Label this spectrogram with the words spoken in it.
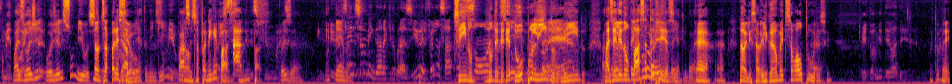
comentou Mas hoje, ainda. hoje ele sumiu, assim. Não, né? desapareceu. Aberta, ninguém Sumiu. passa Não, desapa- ninguém mais. passa. sabe ninguém desse passa. filme, mas Pois é. Incrível. pena. Mas ele, se eu não me engano, aqui no Brasil, ele foi lançado Sim, num, Sony, num DVD assim, duplo né? lindo, É. lindo. Mas Até ele não passa a TV, assim. É, é. Não, ele, ele ganhou uma edição à altura, É. assim. Que o Heitor me deu a dele. Muito bem.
